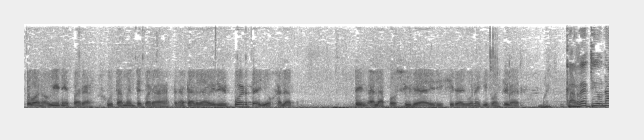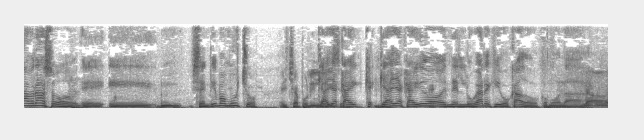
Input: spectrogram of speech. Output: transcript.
que, bueno, vine para justamente para tratar de abrir puertas y ojalá tenga la posibilidad de dirigir algún equipo en primera. Carretti, un abrazo eh, y mm, sentimos mucho El Chapulín que haya, caí- que, que haya caído en el lugar equivocado, como la... No,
